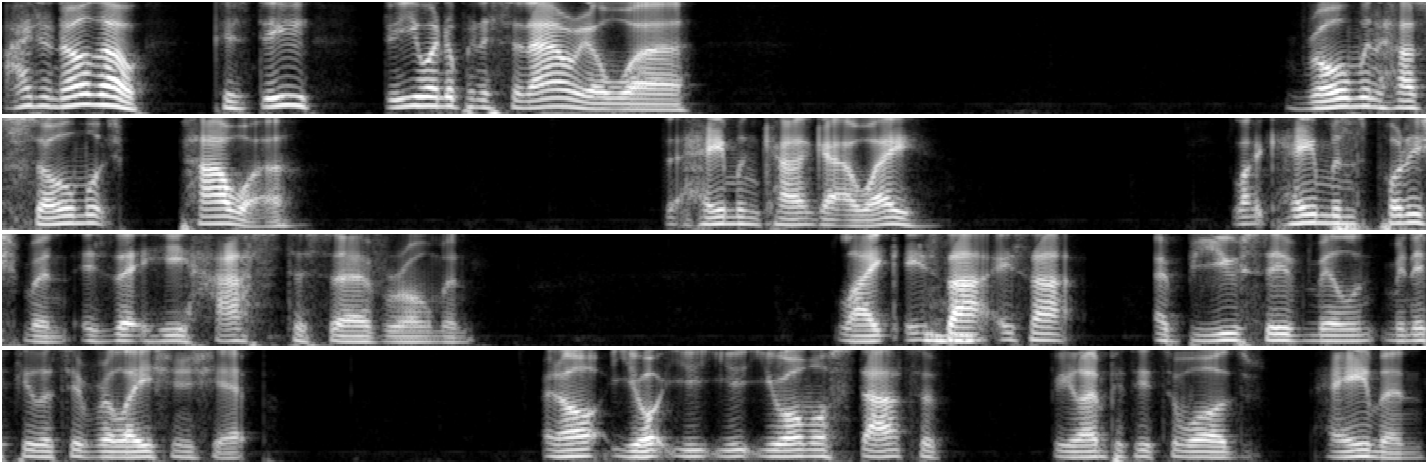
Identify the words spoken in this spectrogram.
I don't know though, because do do you end up in a scenario where Roman has so much power that Heyman can't get away? Like Heyman's punishment is that he has to serve Roman. Like it's Mhm. that it's that abusive, mil- manipulative relationship, and all, you you you you almost start to feel empathy towards Heyman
